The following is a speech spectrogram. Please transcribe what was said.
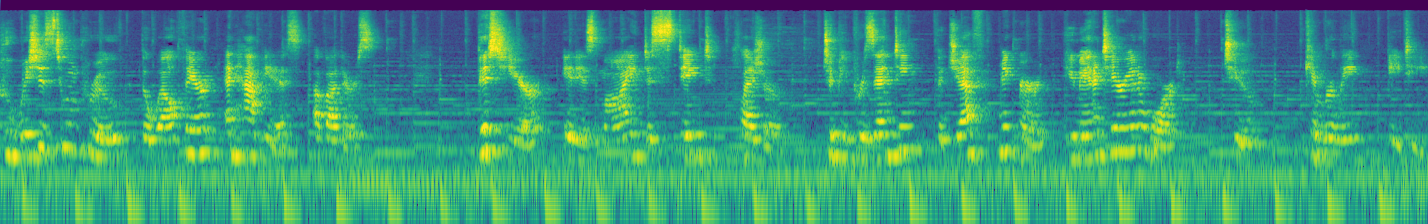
who wishes to improve the welfare and happiness of others. This year, it is my distinct pleasure to be presenting the Jeff McMurn Humanitarian Award to Kimberly Beatty.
